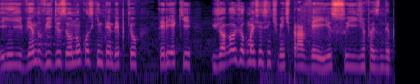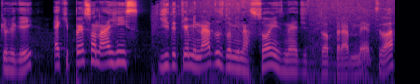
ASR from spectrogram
E vendo vídeos eu não consegui entender porque eu teria que jogar o jogo mais recentemente para ver isso e já faz um tempo que eu joguei. É que personagens de determinadas dominações, né, de dobramento, sei lá,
